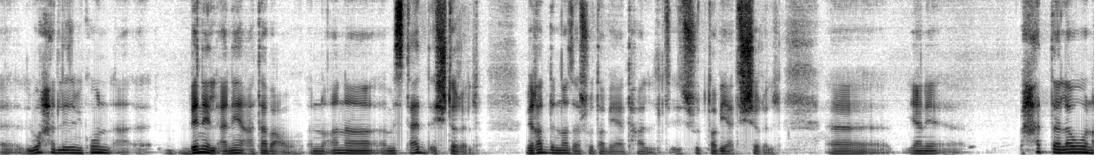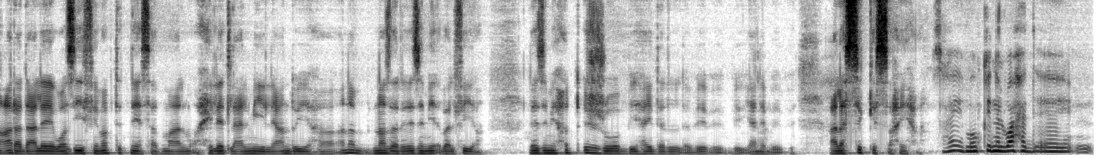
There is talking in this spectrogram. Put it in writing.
الواحد لازم يكون بني القناعه تبعه إنه أنا مستعد أشتغل بغض النظر شو طبيعة حال شو طبيعة الشغل. يعني حتى لو انعرض عليه وظيفة ما بتتناسب مع المؤهلات العلمية اللي عنده إياها أنا بنظري لازم يقبل فيها. لازم يحط اجره بهيدا يعني على السكة الصحيحة. صحيح. ممكن الواحد آه،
